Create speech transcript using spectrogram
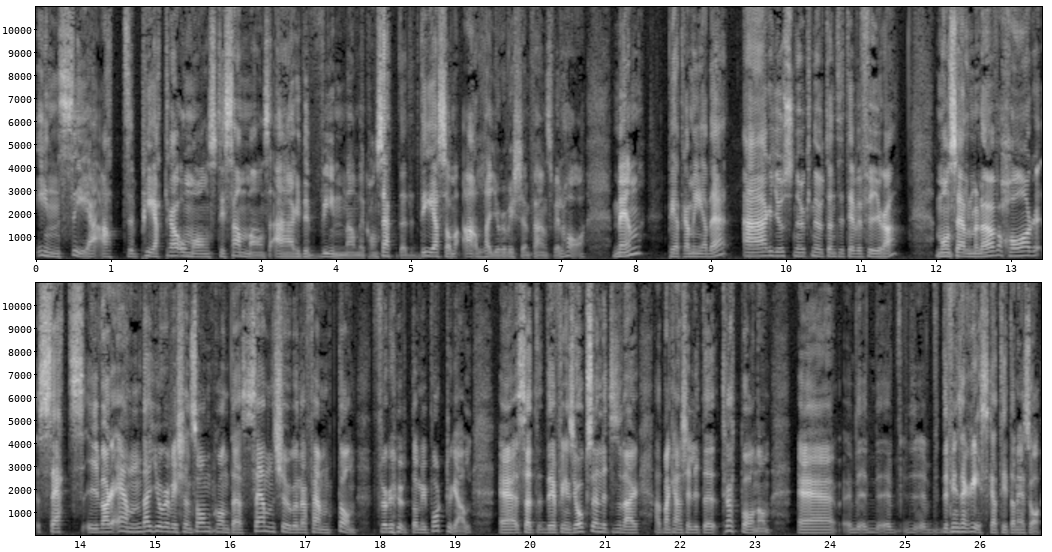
inse att Petra och Måns tillsammans är det vinnande konceptet, det som alla Eurovision-fans vill ha. Men Petra Mede är just nu knuten till TV4, Måns Zelmerlöw har setts i varenda Eurovision Song Contest sedan 2015, förutom i Portugal. Eh, så att det finns ju också en liten sådär, att man kanske är lite trött på honom. Eh, det finns en risk att tittarna är så,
